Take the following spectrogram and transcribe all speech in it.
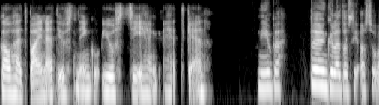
kauheat paineet just, niin kuin, just siihen hetkeen. Niinpä, toi on kyllä tosi osuva.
